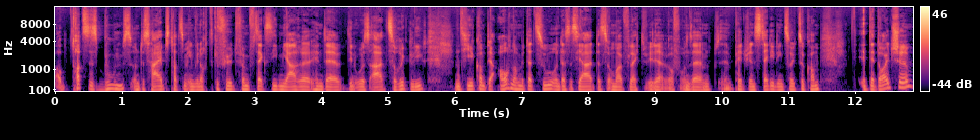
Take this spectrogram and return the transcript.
ob, trotz des Booms und des Hypes trotzdem irgendwie noch gefühlt fünf, sechs, sieben Jahre hinter den USA zurückliegt. Und hier kommt ja auch noch mit dazu, und das ist ja, das um mal vielleicht wieder auf unser äh, Patreon Steady-Ding zurückzukommen. Der Deutsche,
